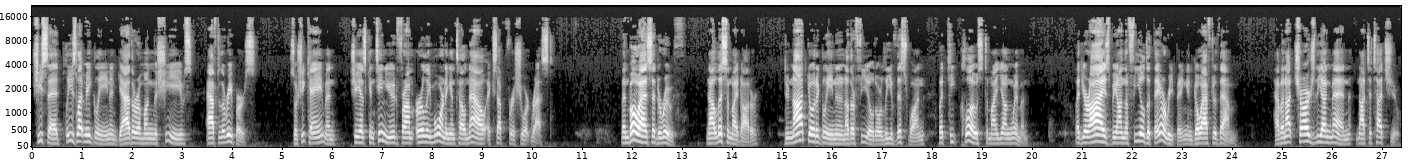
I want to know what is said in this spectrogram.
She said, Please let me glean and gather among the sheaves after the reapers. So she came, and she has continued from early morning until now, except for a short rest. Then Boaz said to Ruth, Now listen, my daughter, do not go to glean in another field or leave this one, but keep close to my young women. Let your eyes be on the field that they are reaping, and go after them. Have I not charged the young men not to touch you?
